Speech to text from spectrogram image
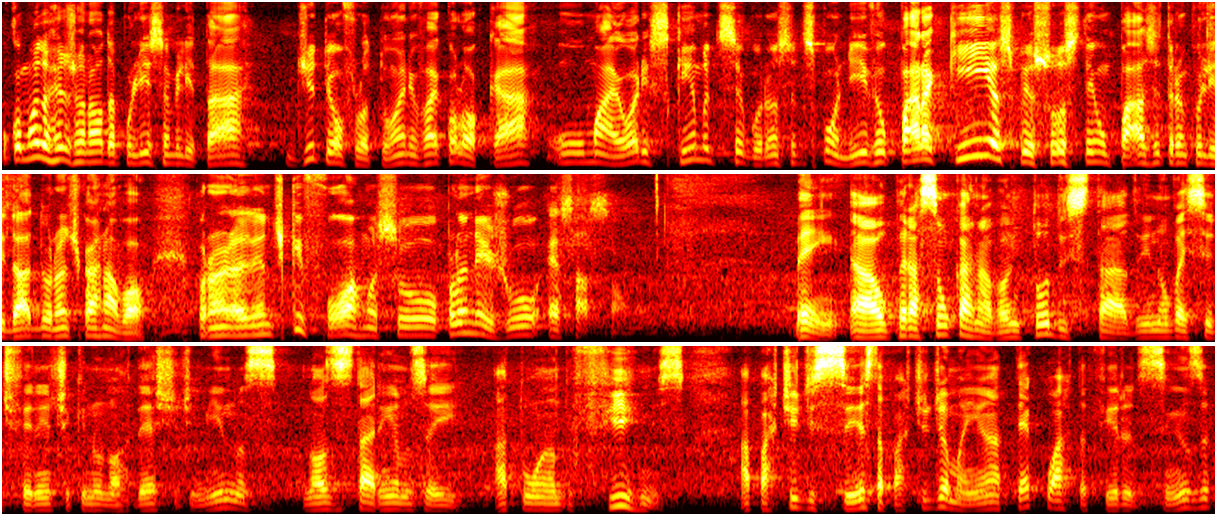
O Comando Regional da Polícia Militar de Teoflotone vai colocar o maior esquema de segurança disponível para que as pessoas tenham paz e tranquilidade durante o carnaval. Coronel de que forma o senhor planejou essa ação? Bem, a Operação Carnaval em todo o estado, e não vai ser diferente aqui no Nordeste de Minas, nós estaremos aí atuando firmes a partir de sexta, a partir de amanhã até quarta-feira de cinza.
